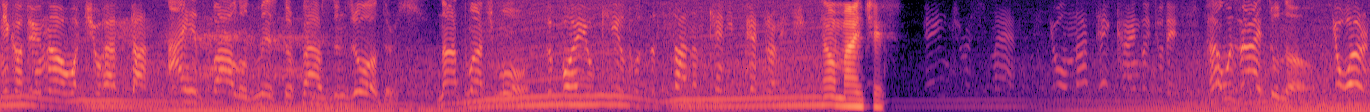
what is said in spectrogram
Nico, do you know what you have done? I have followed Mr. Faustin's orders. Not much more. The boy you killed was the son of Kenny Petrovich. No manches. You will not take kindly to this. How was I to know? You weren't.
